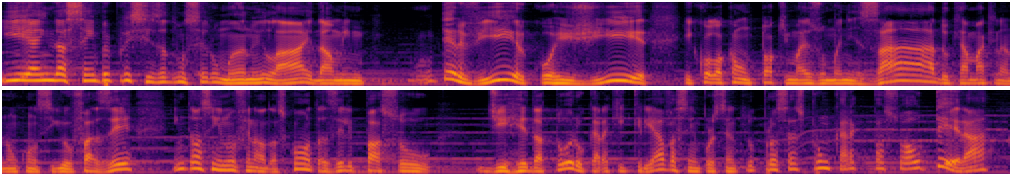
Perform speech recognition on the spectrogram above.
e ainda sempre precisa de um ser humano ir lá e dar uma intervir, corrigir e colocar um toque mais humanizado que a máquina não conseguiu fazer. Então assim, no final das contas, ele passou de redator, o cara que criava 100% do processo, para um cara que passou a alterar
